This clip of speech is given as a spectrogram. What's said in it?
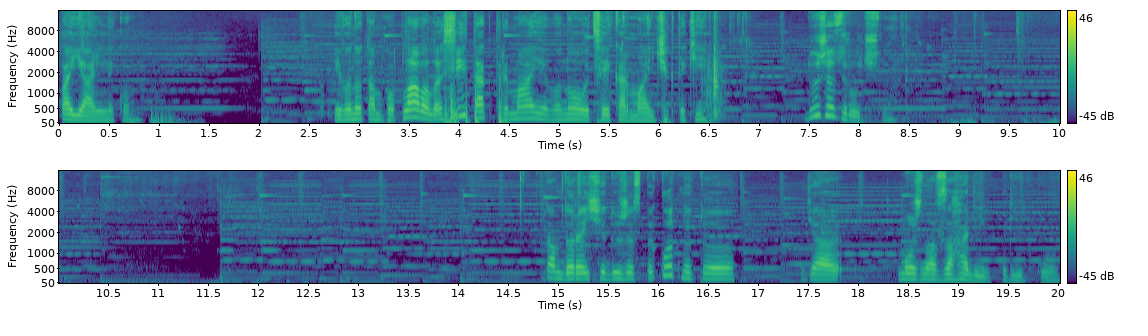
паяльником. І воно там поплавалось і так тримає воно оцей карманчик такий. Дуже зручно. Там, до речі, дуже спекотно, то я можна взагалі плівку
